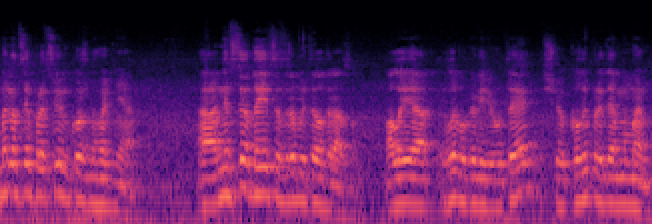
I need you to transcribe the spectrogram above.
Ми над цим працюємо кожного дня. Не все вдається зробити одразу, але я глибоко вірю у те, що коли прийде момент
